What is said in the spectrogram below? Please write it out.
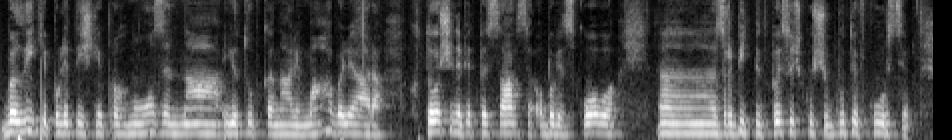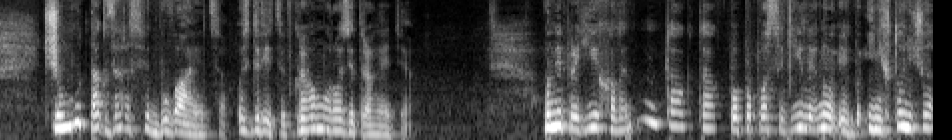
великі політичні прогнози на Ютуб каналі Мага Веліара. Хто ще не підписався, обов'язково е- зробіть підписочку, щоб бути в курсі. Чому так зараз відбувається? Ось дивіться, в Кривому Розі трагедія. Вони приїхали, ну так, так, по- по- посиділи, ну якби і ніхто нічого,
